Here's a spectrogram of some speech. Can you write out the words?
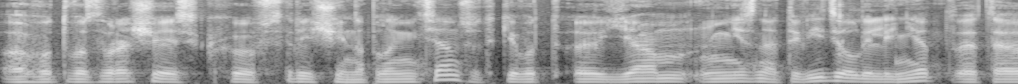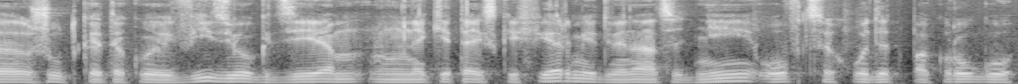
А вот возвращаясь к встрече инопланетян, все-таки вот э, я не знаю, ты видел или нет, это жуткое такое видео, где на китайской ферме 12 дней овцы ходят по кругу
